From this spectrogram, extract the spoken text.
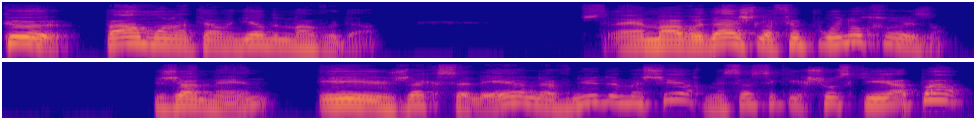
Que par mon intermédiaire de Mavoda, Mavoda, je la fais pour une autre raison. J'amène et j'accélère l'avenue de ma chère, mais ça c'est quelque chose qui est à part.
